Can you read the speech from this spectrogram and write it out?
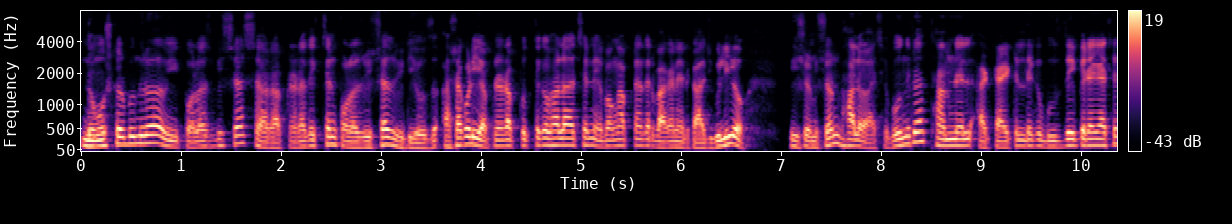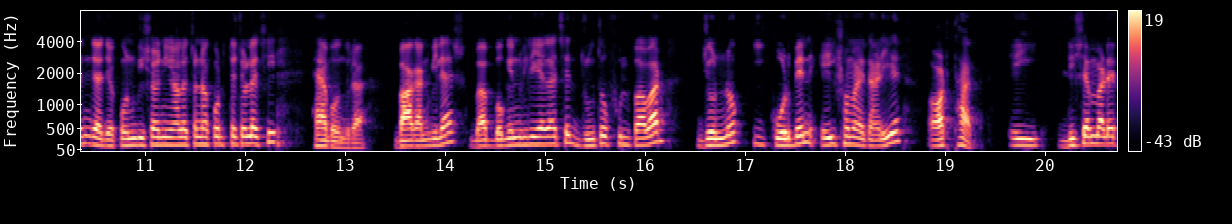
নমস্কার বন্ধুরা, আমি পলাশ বিশ্বাস আর আপনারা দেখছেন পলাশ বিশ্বাস ভিডিওস। আশা করি আপনারা প্রত্যেকে ভালো আছেন এবং আপনাদের বাগানের গাছগুলিও ভীষণ ভীষণ ভালো আছে। বন্ধুরা থামনেল আর টাইটেল থেকে বুঝতেই পেরে গেছেন যে যে কোন বিষয় নিয়ে আলোচনা করতে চলেছি। হ্যাঁ বন্ধুরা, বাগান বিলাস বা বোগেনভিলিয়া গাছে দ্রুত ফুল পাওয়ার জন্য কি করবেন এই সময় দাঁড়িয়ে, অর্থাৎ এই ডিসেম্বরের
